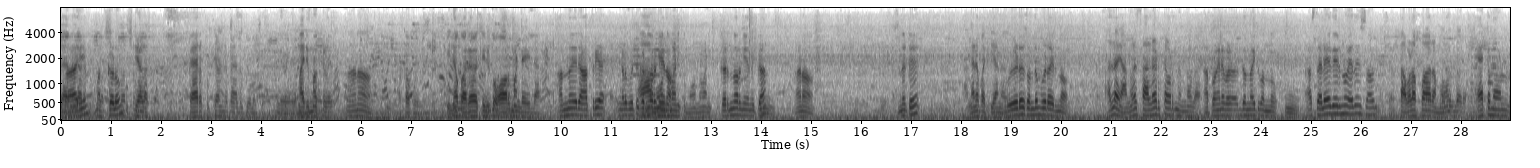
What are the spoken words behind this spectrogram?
ഭാര്യയും മക്കളും കുട്ടികളൊക്കെ. പേരക്കുട്ടികളുടെ പേരക്കുട്ടികളൊക്കെ മരുമക്കൾ. ആണോ? ഒക്കെ പോയി. പിന്നെ കുറേ ദിവസം എനിക്ക് ഓർമ്മ ഉണ്ടായില്ല. അന്ന് രാത്രി നിങ്ങളെ വീട്ടിൽ കിടന്നുറങ്ങിയെന്നോ മണിക്ക് മൂന്ന് മണിക്ക്. കിടന്നുറങ്ങിയ നിക്ക ആണോ? എന്നിട്ട്? അങ്ങനെ പറ്റിയാണ് വീട് സ്വന്തം വീടായിരുന്നോ? അല്ല ഞങ്ങൾ സ്ഥലം എടുത്ത് അവിടെ നിന്നതാ. അപ്പൊ അങ്ങനെ ഇതൊന്നായിട്ട് വന്നു. ആ സ്ഥലം ഏതായിരുന്നു? ഏത് തവളപ്പാറ ഏറ്റവും മുകളിൽ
